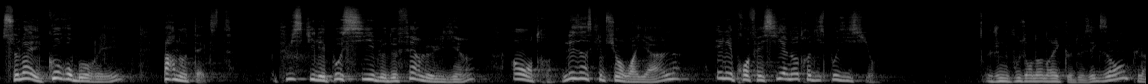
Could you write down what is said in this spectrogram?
cela est corroboré par nos textes, puisqu'il est possible de faire le lien entre les inscriptions royales et les prophéties à notre disposition. Je ne vous en donnerai que deux exemples.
